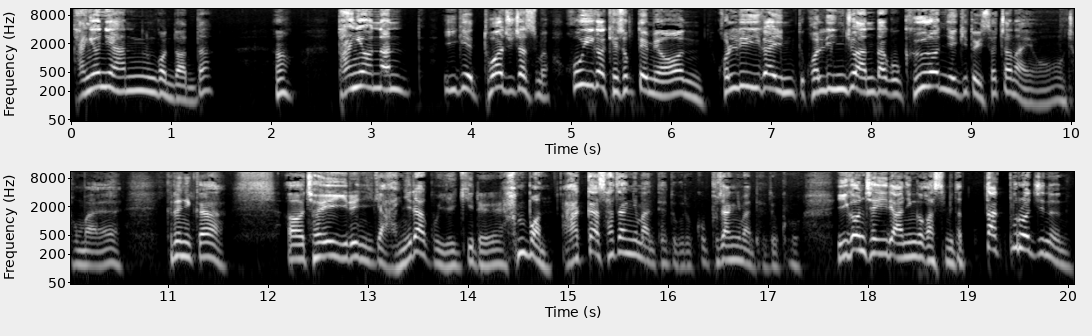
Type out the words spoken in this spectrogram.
당연히 하는 건도 한다? 어? 당연한, 이게 도와주지 않습니까? 호의가 계속되면 권리가, 인- 권리인 줄 안다고 그런 얘기도 있었잖아요. 정말. 그러니까, 어, 저의 일은 이게 아니라고 얘기를 한 번, 아까 사장님한테도 그렇고 부장님한테도 그렇고, 이건 제 일이 아닌 것 같습니다. 딱 부러지는,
